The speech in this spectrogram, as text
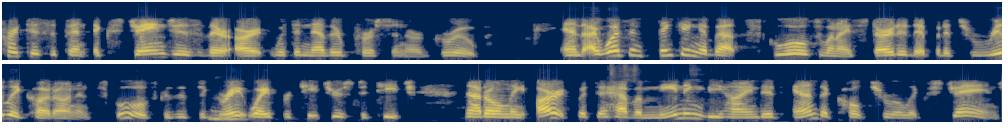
participant exchanges their art with another person or group. And I wasn't thinking about schools when I started it, but it's really caught on in schools because it's a mm-hmm. great way for teachers to teach not only art, but to have a meaning behind it and a cultural exchange.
